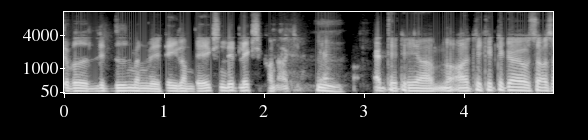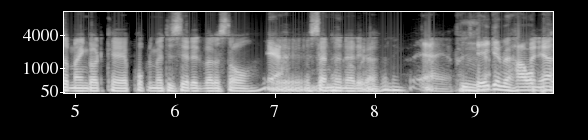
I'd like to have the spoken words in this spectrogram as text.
du ved, lidt viden, man vil dele om det, ikke? Sådan lidt leksikonagtigt. Mm. Ja, det, er det, og, og det, det gør jo så også, at man godt kan problematisere lidt, hvad der står. Ja. Øh, sandheden er det i hvert fald. Ikke? Ja, ja. Mm. Det er ikke en Harvard ja.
